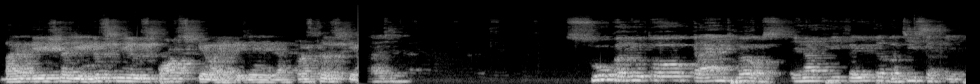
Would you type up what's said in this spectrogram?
ભારત દેશના જે ઇન્ડસ્ટ્રીયલ સ્પોટ્સ કહેવાય કે જે ક્લસ્ટર્સ કહેવાય છે, શું કરવું તો ક્રાઇમ થયો? એનાથી કઈ રીતે બચી શકીએ?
